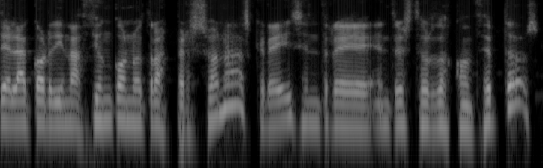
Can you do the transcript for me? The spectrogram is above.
la coordinación con otras personas, creéis, entre, entre estos dos conceptos?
